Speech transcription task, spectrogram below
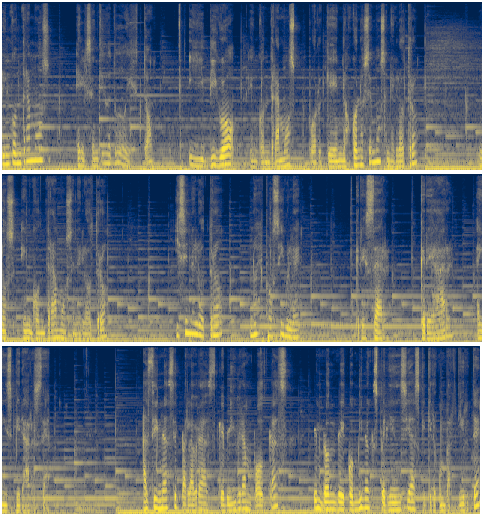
encontramos el sentido de todo esto. Y digo encontramos porque nos conocemos en el otro nos encontramos en el otro y sin el otro no es posible crecer, crear e inspirarse. Así nace Palabras que Vibran Podcast, en donde combino experiencias que quiero compartirte,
